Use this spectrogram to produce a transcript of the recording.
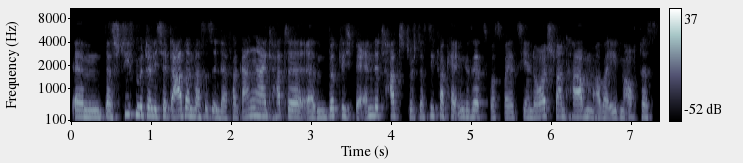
ähm, das stiefmütterliche Dasein, was es in der Vergangenheit hatte, ähm, wirklich beendet hat durch das Lieferkettengesetz, was wir jetzt hier in Deutschland haben, aber eben auch das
